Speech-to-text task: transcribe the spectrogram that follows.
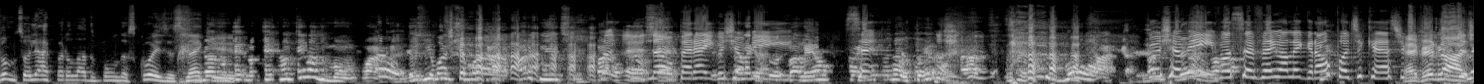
Vamos olhar para o lado bom das coisas, né? Não, que- não, tem, não, tem, não tem lado bom, Waka. Não, eu 2021, acho que é uma- cara, para com isso. Para, Não, é, não, sério. peraí, Gujamin. Valeu. Cê- Não, eu tô revoltado. Muito bom, Waka. Gujamin, Não, você veio alegrar o podcast. é verdade.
